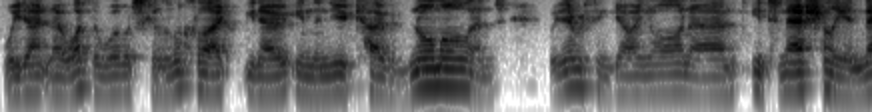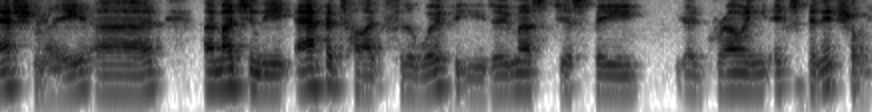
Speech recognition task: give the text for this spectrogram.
we don't know what the world's going to look like, you know, in the new COVID normal and with everything going on uh, internationally and nationally. Uh, I imagine the appetite for the work that you do must just be uh, growing exponentially.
